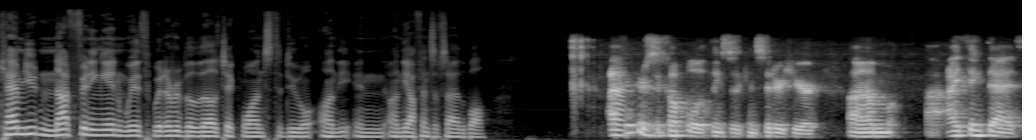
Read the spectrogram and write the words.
Cam Newton not fitting in with whatever Bill Belichick wants to do on the in on the offensive side of the ball? I think there's a couple of things to consider here. Um, I think that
